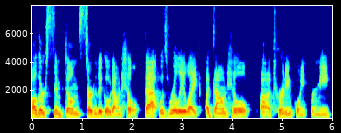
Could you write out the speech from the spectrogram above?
other symptoms started to go downhill, that was really like a downhill uh, turning point for me.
